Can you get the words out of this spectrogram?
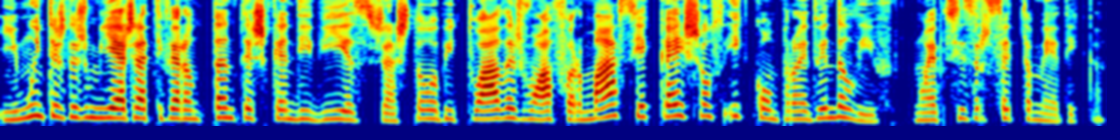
e muitas das mulheres já tiveram tantas candidíases, já estão habituadas, vão à farmácia, queixam-se e compram. De venda livre, não é preciso receita médica.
